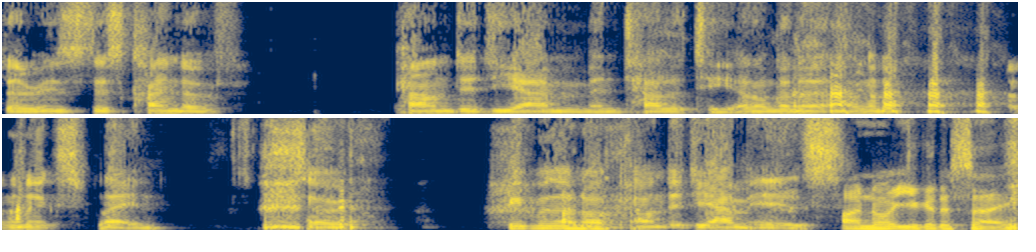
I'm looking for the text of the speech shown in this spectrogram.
there is this kind of pounded yam mentality, and I'm gonna, I'm gonna, I'm gonna explain. So, people don't know what pounded yam is. I know what you're gonna say.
